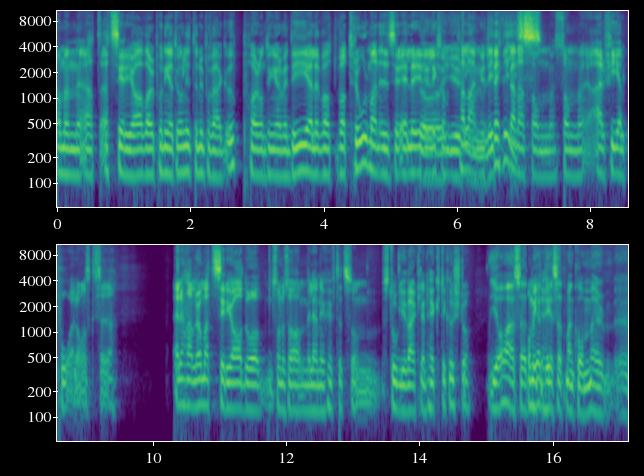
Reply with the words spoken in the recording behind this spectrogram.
Ja, men att, att Serie A var på nedgång lite nu på väg upp. Har det någonting att göra med det? Eller vad, vad tror man i Serie Eller är det liksom talangutvecklarna som, som är fel på eller vad man ska säga? Eller handlar det om att Serie A då, som du sa, millennieskiftet som stod ju verkligen högt i kurs då? Ja, alltså att dels att man kommer eh,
